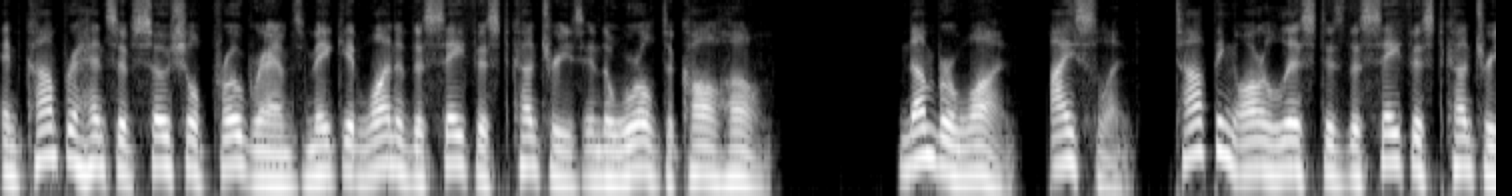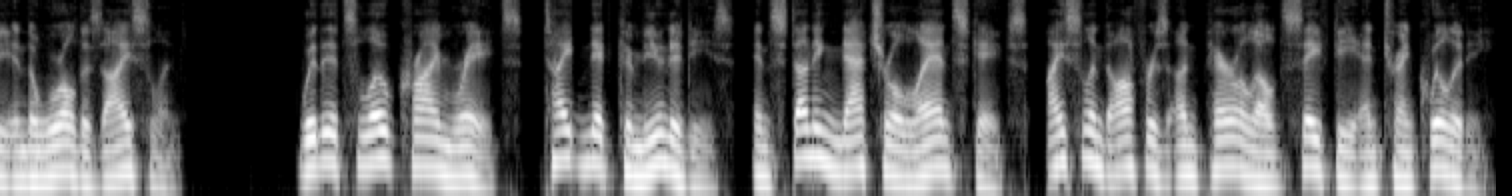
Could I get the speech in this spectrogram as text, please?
and comprehensive social programs make it one of the safest countries in the world to call home. Number 1. Iceland. Topping our list as the safest country in the world is Iceland. With its low crime rates, tight-knit communities, and stunning natural landscapes, Iceland offers unparalleled safety and tranquility.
